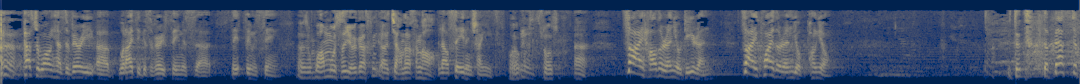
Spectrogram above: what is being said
Pastor Wong has a very, uh, what I think is a very famous, uh, fa- famous saying, 呃，王牧师有一个很呃讲的很好， and I'll say it in Chinese. 我说啊，再好的人有敌人，再坏的人有朋友。这 The best of,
